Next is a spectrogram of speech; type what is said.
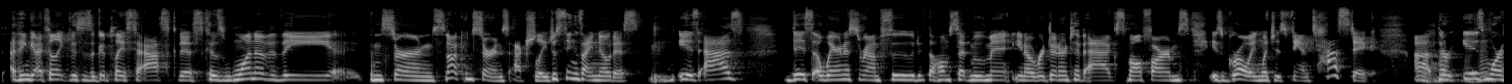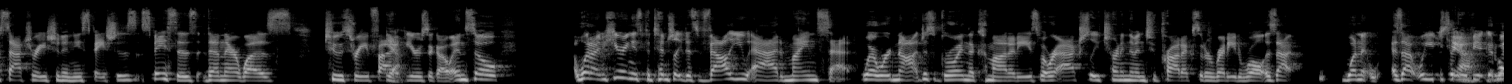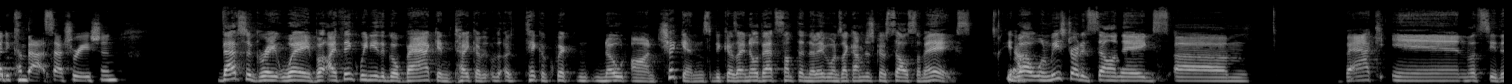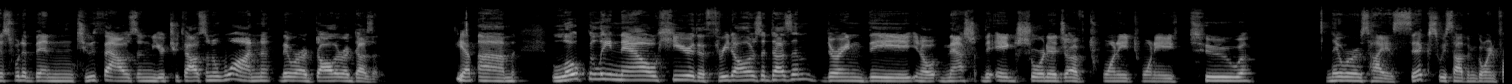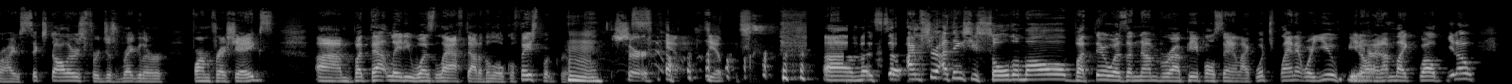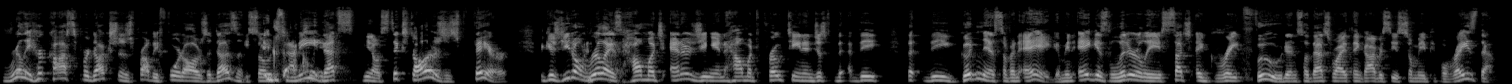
I think I feel like this is a good place to ask this because one of the concerns, not concerns actually, just things I notice is as this awareness around food, the homestead movement, you know, regenerative ag, small farms is growing, which is fantastic. Uh, mm-hmm, there is mm-hmm. more saturation in these spaces spaces than there was two, three, five yeah. years ago. And so what I'm hearing is potentially this value add mindset where we're not just growing the commodities, but we're actually turning them into products that are ready to roll. Is that one? Is that what you say yeah. would be a good way to combat saturation? That's a great way, but I think we need to go back and take a, a take a quick note on chickens because I know that's something that everyone's like, I'm just going to sell some eggs. Yeah. Well, when we started selling eggs, um, back in let's see, this would have been 2000, year 2001. They were a dollar a dozen. Yep. Um, locally now here they're three dollars a dozen during the you know mass the egg shortage of 2022 they were as high as six. We saw them going for high as six dollars for just regular farm fresh eggs. Um, but that lady was laughed out of the local Facebook group. Mm, sure. So, yep. um, so I'm sure I think she sold them all, but there was a number of people saying like, "Which planet were you?" You yeah. know, and I'm like, well, you know, really, her cost of production is probably four dollars a dozen. So exactly. to me, that's you know, six dollars is fair because you don't realize how much energy and how much protein and just the, the the goodness of an egg. I mean, egg is literally such a great food, and so that's why I think obviously so many people raise them.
